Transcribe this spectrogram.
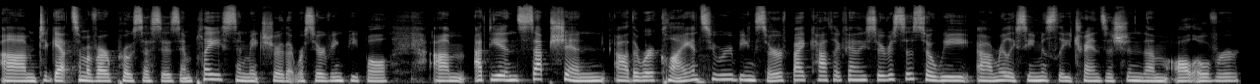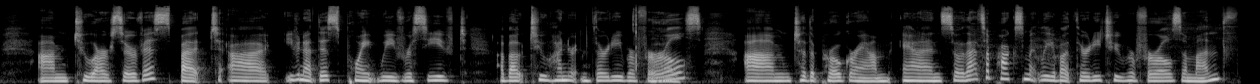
um, to get some of our processes in place and make sure that we're serving people. Um, at the inception, uh, there were clients who were being served by Catholic Family Services, so we um, really seamlessly transitioned them all over um, to our service. But uh, even at this point, we've received about 230 referrals. Wow. Um, to the program. And so that's approximately about 32 referrals a month.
